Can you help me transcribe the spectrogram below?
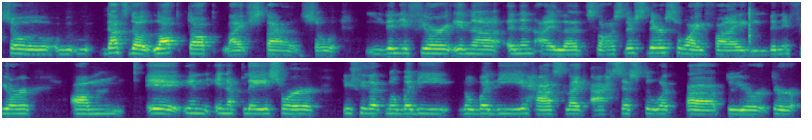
So that's the laptop lifestyle. So even if you're in a in an island, as long as there's there's Wi-Fi, even if you're um in in a place where you feel that nobody nobody has like access to what uh to your to your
